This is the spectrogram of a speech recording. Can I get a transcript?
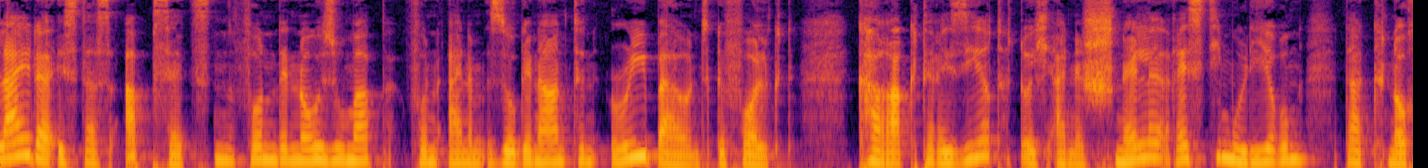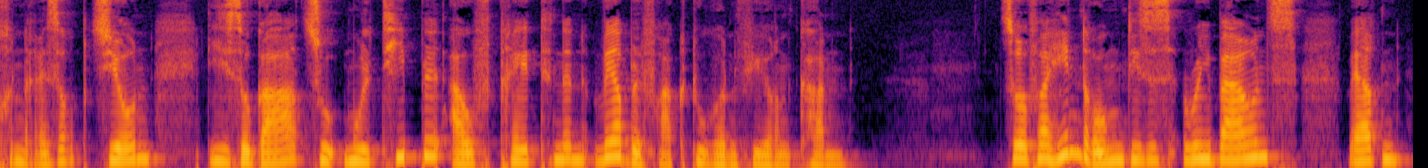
Leider ist das Absetzen von Denosumab von einem sogenannten Rebound gefolgt, charakterisiert durch eine schnelle Restimulierung der Knochenresorption, die sogar zu multiple auftretenden Wirbelfrakturen führen kann. Zur Verhinderung dieses Rebounds werden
